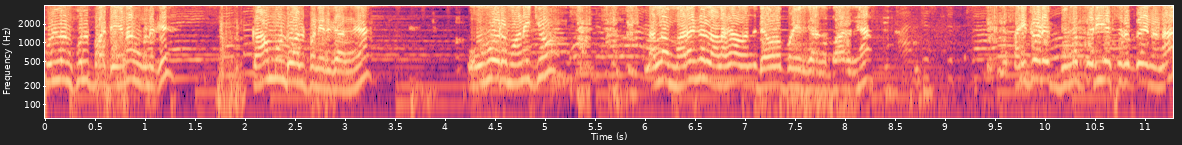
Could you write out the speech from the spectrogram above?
ஃபுல் அண்ட் ஃபுல் பார்த்தீங்கன்னா உங்களுக்கு காம்பவுண்ட் வால் பண்ணியிருக்காங்க. ஒவ்வொரு மனைக்கும் நல்லா மரங்கள் அழகாக வந்து டெவலப் பண்ணியிருக்காங்க பாருங்க. இந்த சைட்டோட மிகப்பெரிய சிறப்பு என்னன்னா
